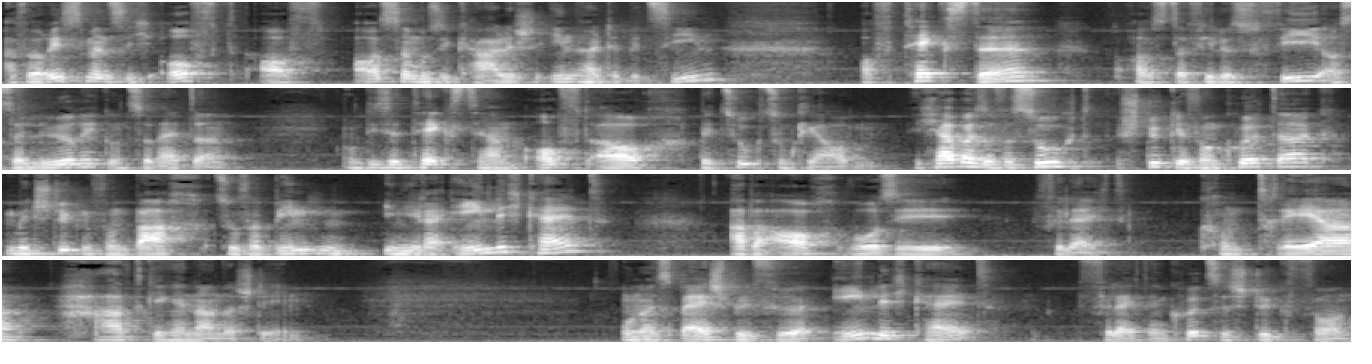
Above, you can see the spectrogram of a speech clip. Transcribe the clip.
Aphorismen sich oft auf außermusikalische Inhalte beziehen, auf Texte aus der Philosophie, aus der Lyrik und so weiter. Und diese Texte haben oft auch Bezug zum Glauben. Ich habe also versucht, Stücke von Kurtag mit Stücken von Bach zu verbinden in ihrer Ähnlichkeit, aber auch, wo sie vielleicht konträr hart gegeneinander stehen. Und als Beispiel für Ähnlichkeit vielleicht ein kurzes Stück von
